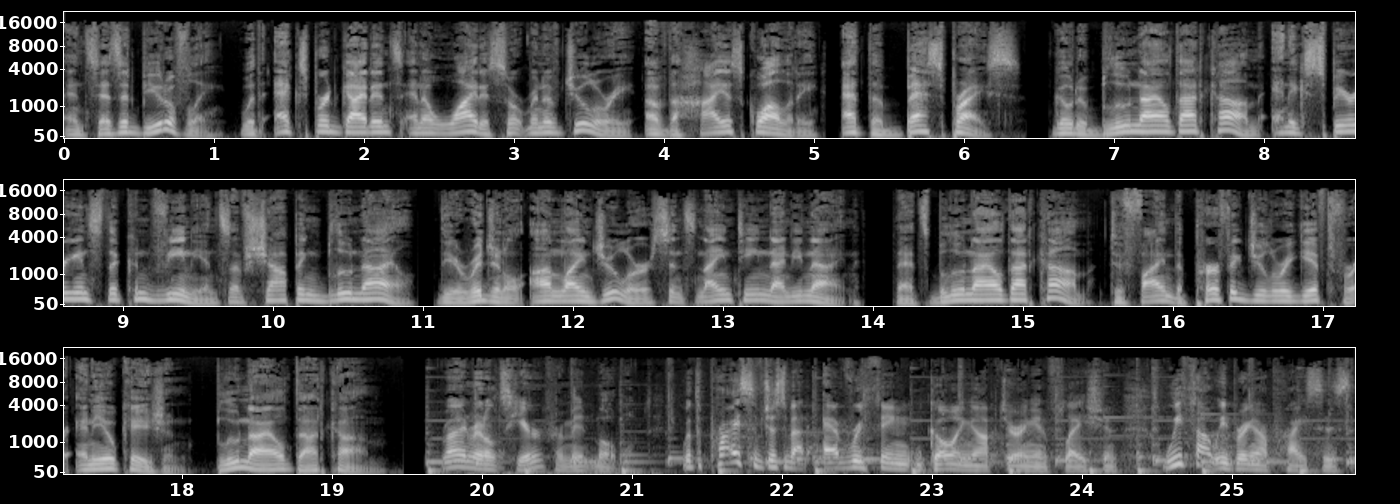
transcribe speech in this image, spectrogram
and says it beautifully with expert guidance and a wide assortment of jewelry of the highest quality at the best price. Go to BlueNile.com and experience the convenience of shopping Blue Nile, the original online jeweler since 1999. That's BlueNile.com to find the perfect jewelry gift for any occasion. BlueNile.com. Ryan Reynolds here from Mint Mobile. With the price of just about everything going up during inflation, we thought we'd bring our prices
